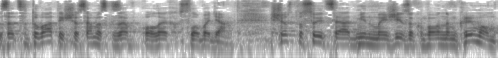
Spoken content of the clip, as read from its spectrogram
зацитувати, що саме сказав Олег Слободян. Що стосується адмінмежі з окупованим Кримом,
